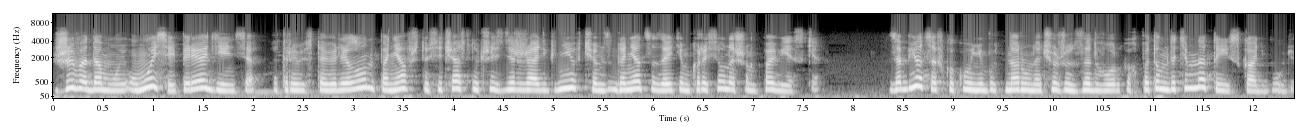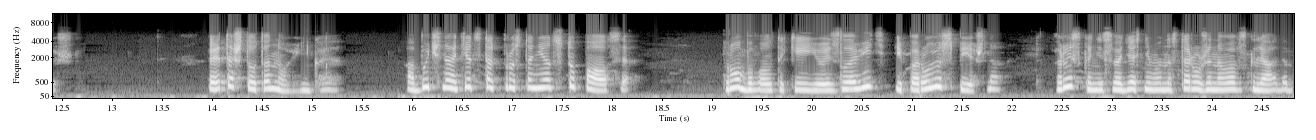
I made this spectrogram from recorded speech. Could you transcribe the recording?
«Живо домой, умойся и переоденься», — отрывисто велел он, поняв, что сейчас лучше сдержать гнев, чем гоняться за этим крысенышем по веске. Забьется в какую-нибудь нору на чужих задворках, потом до темноты искать будешь. Это что-то новенькое. Обычно отец так просто не отступался, Пробовал таки ее изловить, и порой успешно. Рыска, не сводя с него настороженного взгляда,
